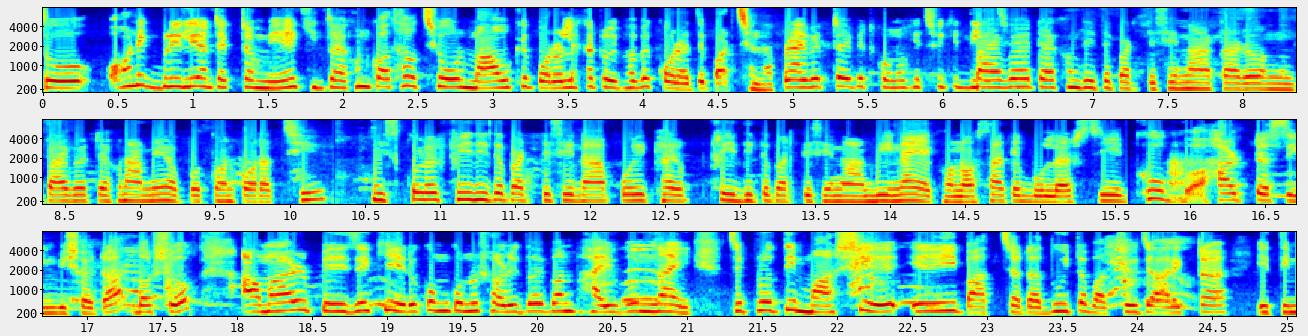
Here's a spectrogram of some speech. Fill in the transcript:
তো অনেক ব্রিলিয়ান্ট একটা মেয়ে, কিন্তু এখন কথা হচ্ছে ওর মা ওকে পড়ালেখাটা ওইভাবে করাতে পারছে না। প্রাইভেট টাইভেট কোনো কিছু কি প্রাইভেট এখন দিতে পারতেছি না, কারণ প্রাইভেট এখন আমি বর্তমান পড়াচ্ছি। স্কুলের ফ্রি দিতে পারতেছি না পরীক্ষার ফ্রি দিতে পারতেছি না দিনাই এখনও স্যারকে বলে আসছি। খুব হার্ড টাচিং বিষয়টা। দর্শক আমার পেজে কি এরকম কোনো সহৃদয়বান ভাই বোন নাই যে প্রতি মাসে এই বাচ্চাটা দুইটা বাচ্চা ওই যে আরেকটা এতিম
